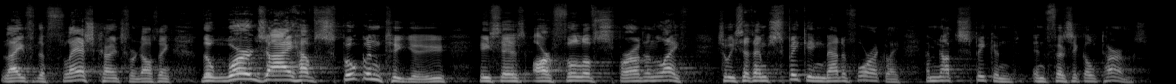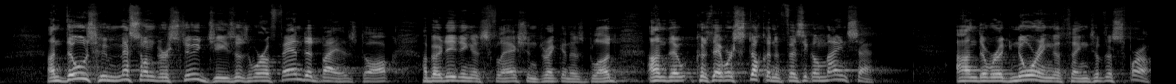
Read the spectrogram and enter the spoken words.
life, the flesh counts for nothing. The words I have spoken to you, he says, are full of spirit and life. So he says, I'm speaking metaphorically, I'm not speaking in physical terms. And those who misunderstood Jesus were offended by his talk about eating his flesh and drinking his blood, and because they, they were stuck in a physical mindset. And they were ignoring the things of the Spirit.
